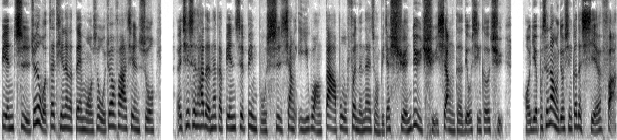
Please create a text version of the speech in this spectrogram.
编制，就是我在听那个 demo 的时候，我就要发现说，呃，其实他的那个编制并不是像以往大部分的那种比较旋律取向的流行歌曲，哦，也不是那种流行歌的写法。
